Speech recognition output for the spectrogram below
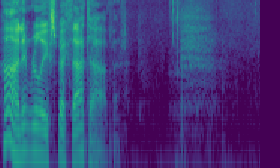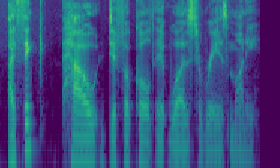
huh, I didn't really expect that to happen? I think how difficult it was to raise money.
